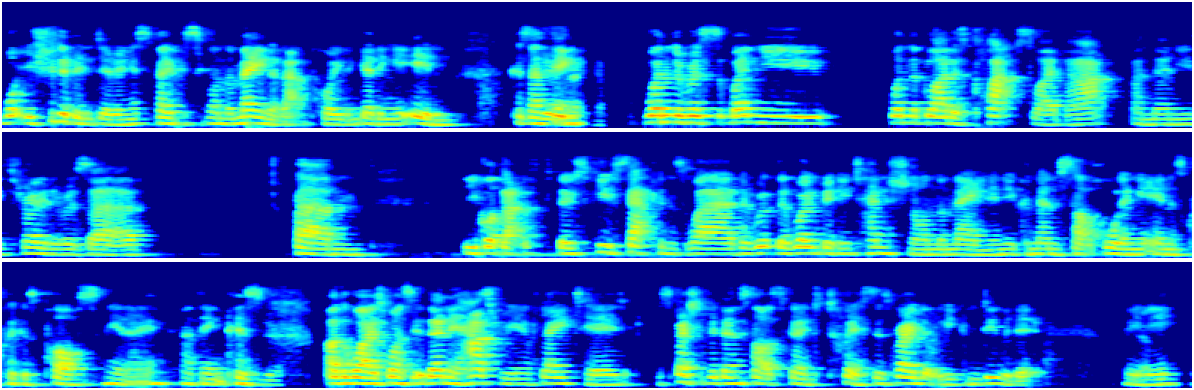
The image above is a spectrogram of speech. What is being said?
what you should have been doing is focusing on the main at that point and getting it in, because I Yeah, think yeah. when the res- when you when the gliders collapse like that and then you throw the reserve um you got that those few seconds where there, there won't be any tension on the main and you can then start hauling it in as quick as possible you know i think because Yeah. otherwise once it then it has reinflated especially if it then starts going to twist there's very little you can do with it really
